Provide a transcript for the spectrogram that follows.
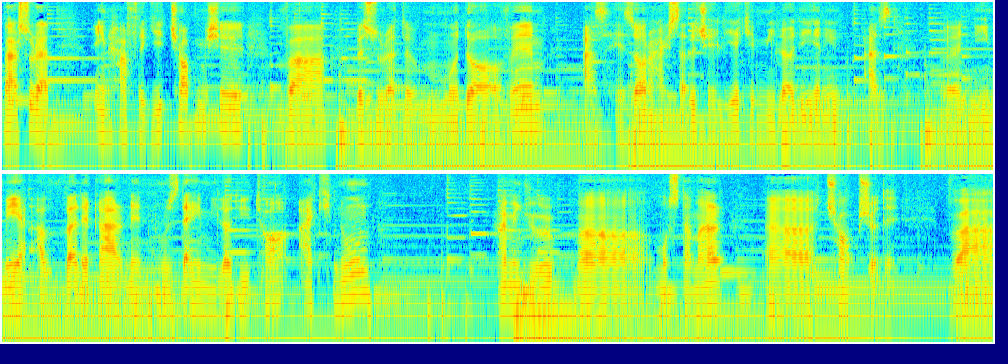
بر صورت این هفتگی چاپ میشه و به صورت مداوم از 1841 میلادی یعنی از نیمه اول قرن 19 میلادی تا اکنون همینجور مستمر چاپ شده. و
